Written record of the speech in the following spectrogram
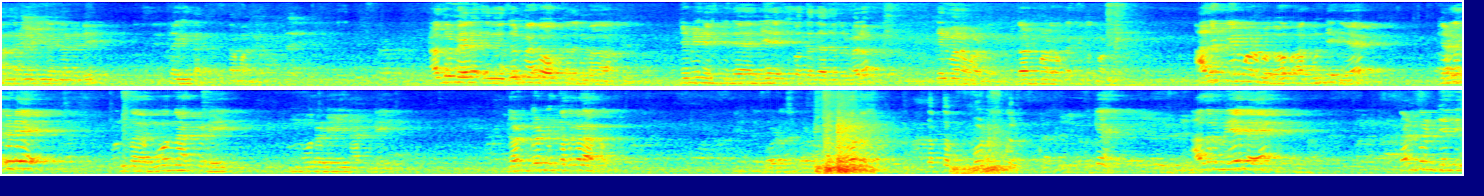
ಹನ್ನೆರಡು ಅಡಿ ಹನ್ನೆರಡು ಅಡಿ. ತೆಗಿತಾರೆ, ಸಾಮಾನ್ಯ. ಅದ್ರ ಮೇಲೆ, ಇದು ಇದ್ರ ಮೇಲೆ ಹೋಗ್ತದೆ ನಿಮ್ಮ ಜಮೀನು ಎಷ್ಟಿದೆ, ನೀರು ಎಷ್ಟು ಬರ್ತದೆ ಅನ್ನೋದ್ರ ಮೇಲೆ ತೀರ್ಮಾನ ಮಾಡ್ಬೋದು. ದೊಡ್ಡ ಮಾಡ್ಬೇಕಾ ಚಿಕ್ಕ ಮಾಡ್ಬೋದು. ಅದಕ್ಕೆ ಏನು ಮಾಡ್ಬೋದು? ಆ ಗುಂಡಿಗೆ ಕೆಳಗಡೆ ಒಂದು ಮೂರ್ನಾಲ್ಕು ಅಡಿ ಮೂರು ಅಡಿ ನಾಲ್ಕು ಅಡಿ ದೊಡ್ಡ ದೊಡ್ಡ ಕಲ್ಗಳು ಹಾಕೋದು ಬೋರ್ಡರ್ಸ್ ದಪ್ಪ ದಪ್ಪ ಬೋರ್ಡರ್ಸ್ ಓಕೆ ಅದ್ರ ಮೇಲೆ ಸಣ್ಣ ಸಣ್ಣ ಜಲ್ಲಿ.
